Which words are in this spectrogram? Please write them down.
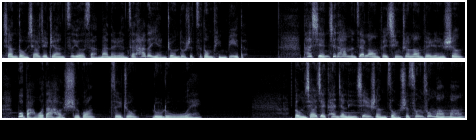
像董小姐这样自由散漫的人，在他的眼中都是自动屏蔽的。他嫌弃他们在浪费青春、浪费人生，不把握大好时光，最终碌碌无为。董小姐看见林先生总是匆匆忙忙，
